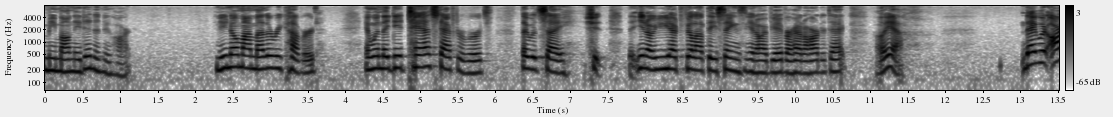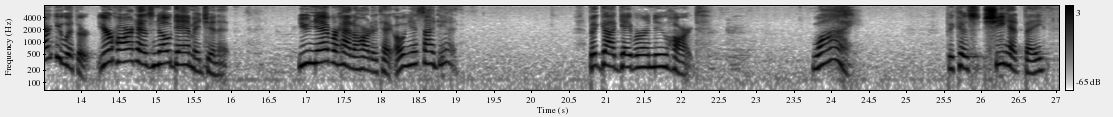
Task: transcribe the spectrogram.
Mima needed a new heart. And you know, my mother recovered. And when they did tests afterwards, they would say, you know, you have to fill out these things. You know, have you ever had a heart attack? Oh, yeah they would argue with her. Your heart has no damage in it. You never had a heart attack. Oh, yes, I did. But God gave her a new heart. Why? Because she had faith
